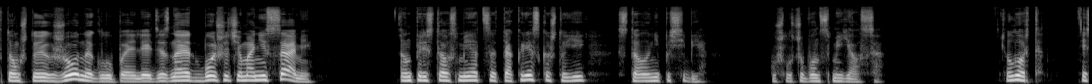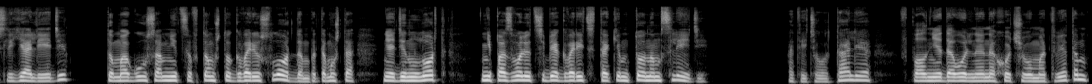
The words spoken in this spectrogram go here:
В том, что их жены, глупая леди, знают больше, чем они сами. Он перестал смеяться так резко, что ей стало не по себе. Уж лучше бы он смеялся. «Лорд, если я леди, то могу усомниться в том, что говорю с лордом, потому что ни один лорд не позволит себе говорить таким тоном с леди», — ответила Талия, вполне довольная находчивым ответом,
